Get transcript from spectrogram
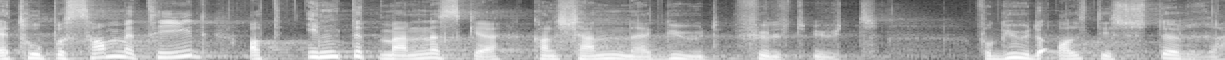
Jeg tror på samme tid at intet menneske kan kjenne Gud fullt ut. For Gud er alltid større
